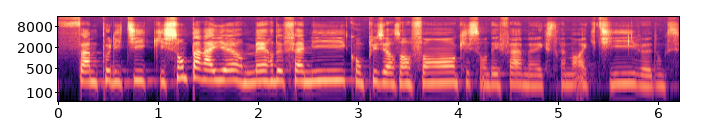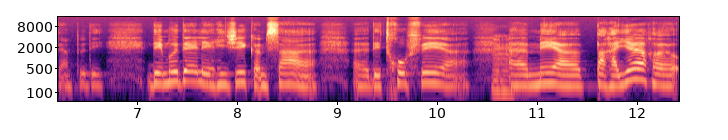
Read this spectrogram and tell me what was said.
femmes politiques qui sont par ailleurs mères de famille, qui ont plusieurs enfants, qui sont des femmes extrêmement actives. Donc c'est un peu des, des modèles érigés comme ça, des trophées. Mmh. mais par ailleurs,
